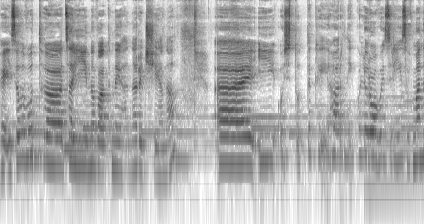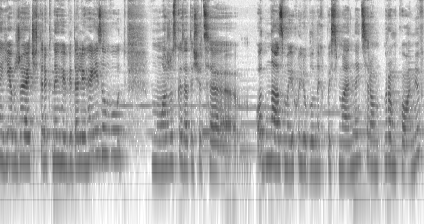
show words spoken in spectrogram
Гейзелвуд. Е, Це її нова книга Наречена. Е, і ось тут такий гарний кольоровий зріз. В мене є вже чотири книги від Алі Гейзелвуд. Можу сказати, що це одна з моїх улюблених письменниць ром- ромкомів.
